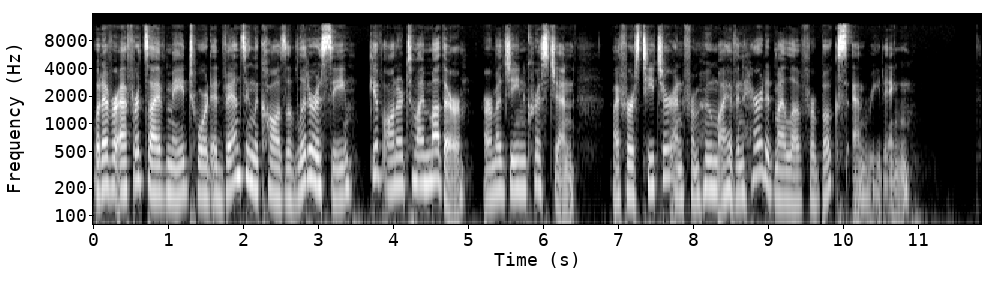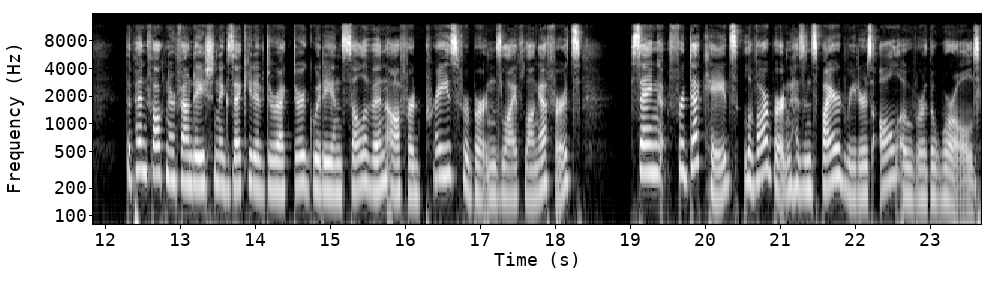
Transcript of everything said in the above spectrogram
Whatever efforts I have made toward advancing the cause of literacy give honor to my mother, Irma Jean Christian my first teacher, and from whom I have inherited my love for books and reading. The PEN/Faulkner Foundation Executive Director Gwydion Suilebhan offered praise for Burton's lifelong efforts, saying, For decades, LeVar Burton has inspired readers all over the world.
